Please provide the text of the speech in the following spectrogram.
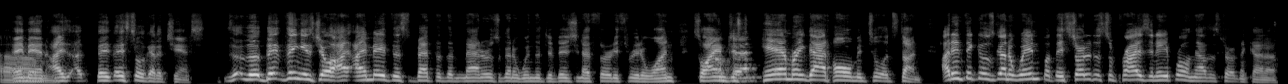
Um, hey man, I, I, they, they still got a chance. The, the thing is, Joe, I, I made this bet that the Mariners are going to win the division at 33 to 1. So I am okay. just hammering that home until it's done. I didn't think it was going to win, but they started to surprise in April, and now they're starting to kind of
